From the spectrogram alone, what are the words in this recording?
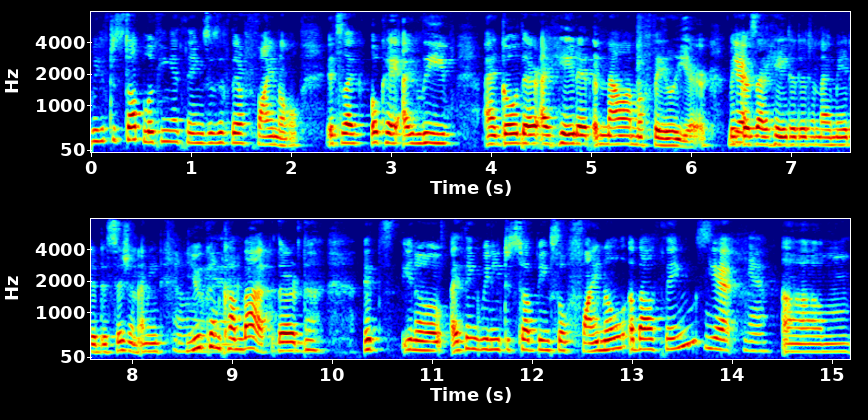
we have to stop looking at things as if they're final. It's like, okay, I leave, I go there, I hate it, and now I'm a failure because I hated it and I made a decision. I mean, oh, you can yeah. come back. There, the, it's you know, I think we need to stop being so final about things. yeah, Yeah. Um,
